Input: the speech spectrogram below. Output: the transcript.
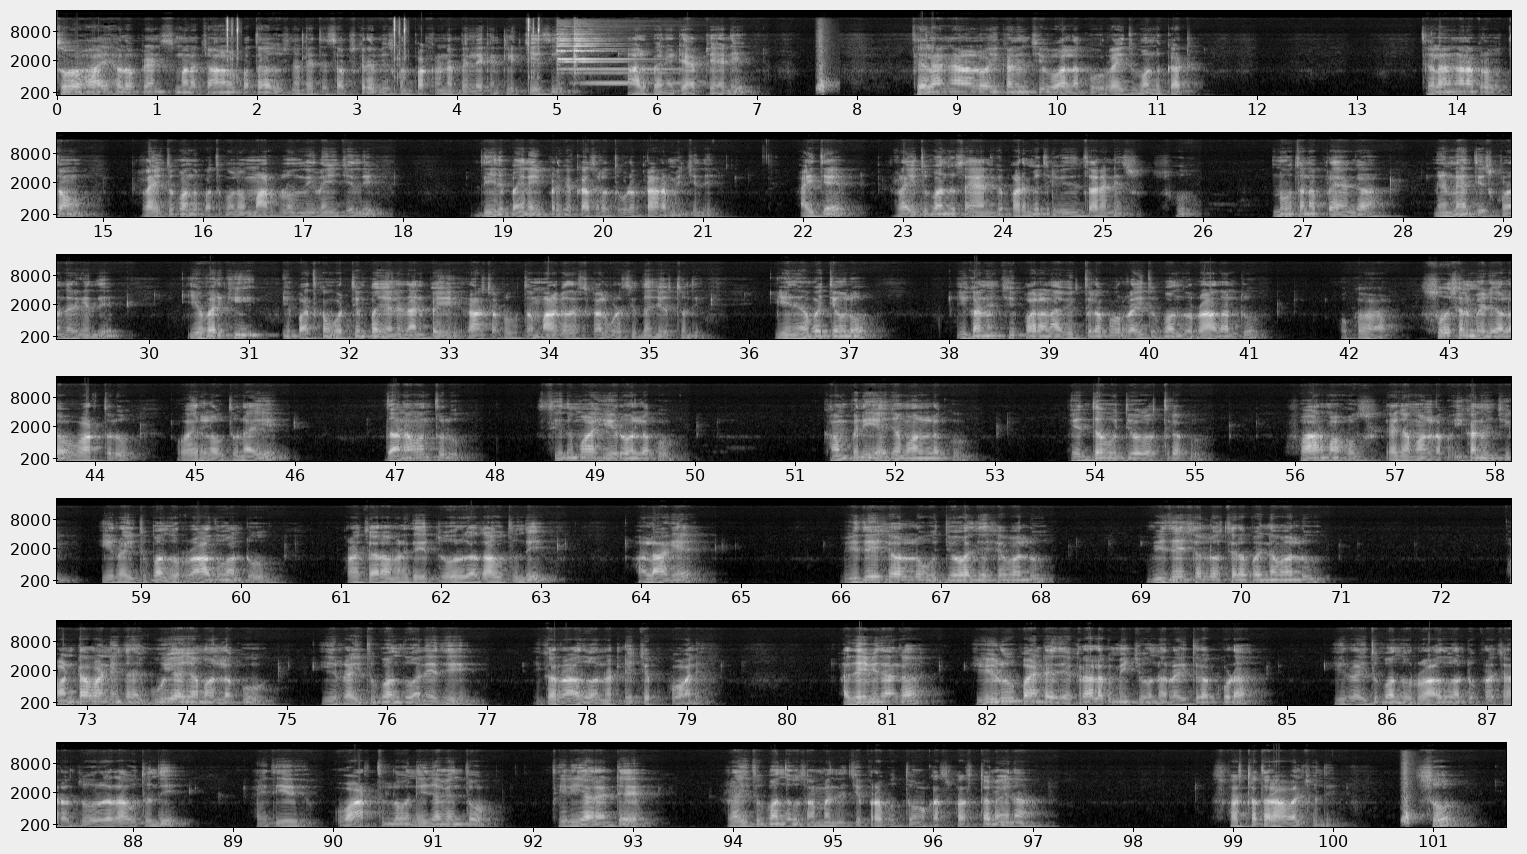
So hi hello friends. మన channel కొత్తగా చూసినట్లయితే సబ్స్క్రైబ్ చేసుకొని పక్కన ఉన్న బెల్ ఐకన్ క్లిక్ చేసి ఆల్ పైన ట్యాప్ చేయండి. తెలంగాణలో ఇక నుంచి వాళ్ళకు రైతు బంధు కట్. తెలంగాణ ప్రభుత్వం రైతు బంధు పథకంలో మార్పులు నిర్ణయించింది. దీనిపైన ఇప్పటికే కసరత్తు కూడా ప్రారంభించింది. అయితే రైతు బంధు సాయానికి పరిమితులు విధించాలని సు- నూతన ప్రయంగా నిర్ణయం తీసుకోవడం జరిగింది. ఎవరికి ఈ పథకం వర్తింపజేయాలనే దానిపై రాష్ట్ర ప్రభుత్వం మార్గదర్శకాలు కూడా సిద్ధం చేస్తుంది. ఈ నేపథ్యంలో ఇక నుంచి పలానా వ్యక్తులకు రైతు బంధు రాదంటూ ఒక సోషల్ మీడియాలో వార్తలు వైరల్ అవుతున్నాయి. ధనవంతులు సినిమా హీరోలకు కంపెనీ యజమానులకు పెద్ద ఉద్యోగస్తులకు ఫార్మా హౌస్ యజమానులకు ఇక నుంచి ఈ రైతు బంధు రాదు అంటూ ప్రచారం అనేది జోరుగా సాగుతుంది. అలాగే విదేశాల్లో ఉద్యోగాలు చేసేవాళ్ళు విదేశాల్లో స్థిరపడిన వాళ్ళు పంట పండించిన భూ యజమానులకు ఈ రైతు బంధు అనేది ఇక రాదు అన్నట్లే చెప్పుకోవాలి. అదేవిధంగా ఏడు పాయింట్ ఐదు ఎకరాలకు మించి ఉన్న రైతులకు కూడా ఈ రైతు బంధు రాదు అంటూ ప్రచారం జోరుగా సాగుతుంది. అయితే వార్తల్లో నిజమెంతో తెలియాలంటే రైతు బంధుకు సంబంధించి ప్రభుత్వం ఒక స్పష్టమైన స్పష్టత రావాల్సి ఉంది. సో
